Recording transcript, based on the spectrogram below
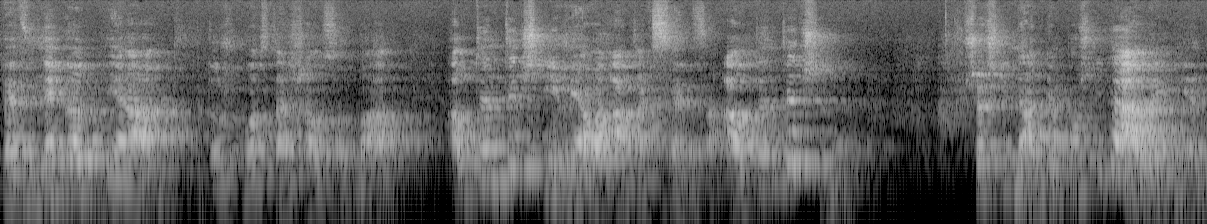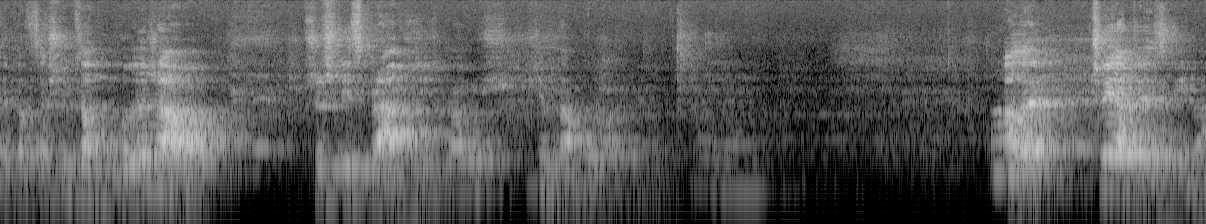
Pewnego dnia, to już była starsza osoba, autentycznie miała atak serca. Autentyczny. Przeszli nad nią, poszli dalej, nie? Tylko coś im za długo leżała. Przyszli sprawdzić, no już zimna była, nie? Ale czyja to jest wina?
